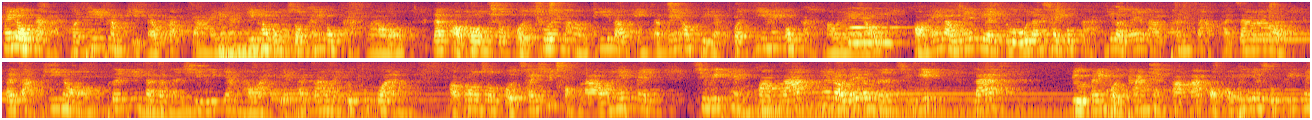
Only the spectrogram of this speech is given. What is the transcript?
ให้โอกาสคนที่ทำผิดแล้วกลับใจที่พระองค์ทรงให้โอกาสเรา และขอพระองค์ทรงโปรดช่วยเราที่เราเองจะไม่เอาเปรียบคนที่ให้โอกาสเราแล้ว ขอให้เราได้เรียนรู้และใช้โอกาสที่เราได้รับทั้งจากพระเจ้า และจากพี่น้องเพื่อที่จะดำเนินชีวิตอย่างถวายเกียรติพระเจ้าในทุกๆวัน ขอพระองค์ทรงโปรดใช้ชีวิตของเราให้เป็นชีวิตแห่งความรักให้เราได้ดำเนินชีวิตและ อยู่ในหนทางแห่งความรักขององค์พระเยซูคริสต์ใน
